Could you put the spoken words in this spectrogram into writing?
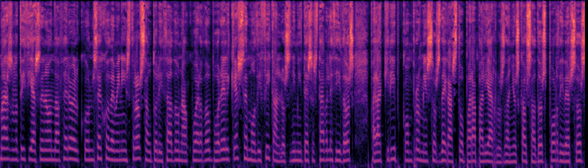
Más noticias en Onda Cero. El Consejo de Ministros ha autorizado un acuerdo por el que se modifican los límites establecidos para adquirir compromisos de gasto para paliar los daños causados por diversos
